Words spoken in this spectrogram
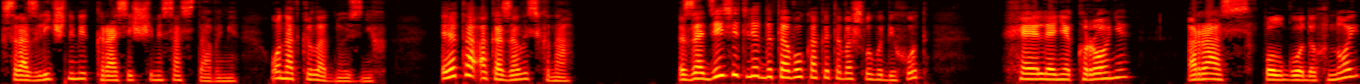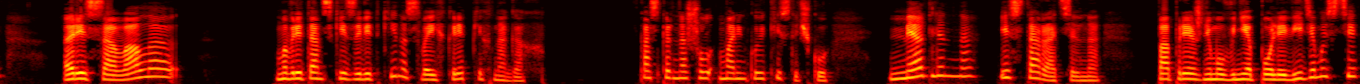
с различными красящими составами. Он открыл одну из них. Это оказалась хна. За десять лет до того, как это вошло в обиход, Хелене Кроне раз в полгода хной рисовала мавританские завитки на своих крепких ногах. Каспер нашел маленькую кисточку. Медленно и старательно, по-прежнему вне поля видимости,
